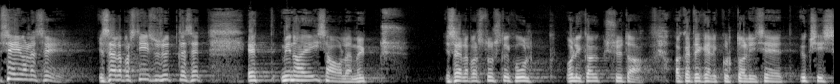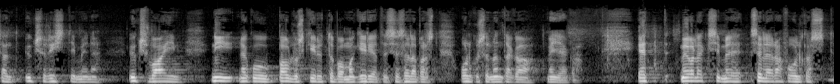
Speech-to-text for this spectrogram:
see ei ole see ja sellepärast Jeesus ütles, et, et mina ja isa oleme üks ja sellepärast uskliku hulk oli ka üks süda, aga tegelikult oli see, et üks issand, üks ristimine, üks vaim, nii nagu Paulus kirjutab oma kirjades ja sellepärast olgu see nõnda ka meiega. et me oleksime selle rahva hulgast.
